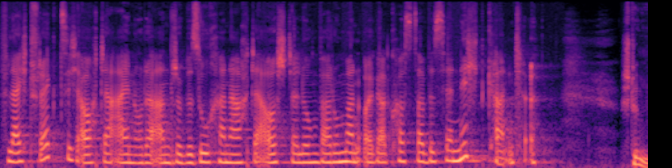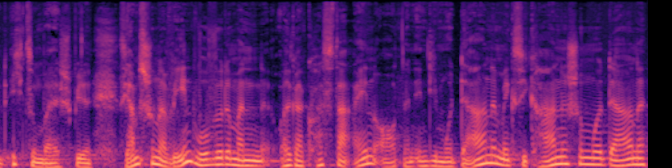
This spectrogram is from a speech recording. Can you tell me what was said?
vielleicht fragt sich auch der ein oder andere Besucher nach der Ausstellung, warum man Olga Costa bisher nicht kannte. Stimmt, ich zum Beispiel. Sie haben es schon erwähnt, wo würde man Olga Costa einordnen? In die moderne, mexikanische Moderne.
